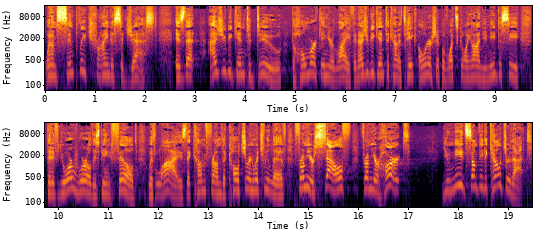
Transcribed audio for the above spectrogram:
What I'm simply trying to suggest is that as you begin to do the homework in your life and as you begin to kind of take ownership of what's going on, you need to see that if your world is being filled with lies that come from the culture in which we live, from yourself, from your heart, you need something to counter that.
